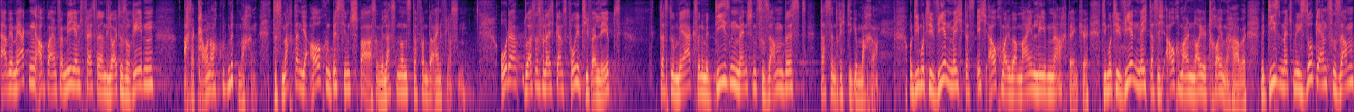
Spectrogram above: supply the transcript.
Aber wir merken auch bei einem Familienfest, wenn dann die Leute so reden, ach, da kann man auch gut mitmachen. Das macht dann ja auch ein bisschen Spaß und wir lassen uns davon beeinflussen. Oder du hast es vielleicht ganz positiv erlebt, dass du merkst, wenn du mit diesen Menschen zusammen bist, das sind richtige Macher. Und die motivieren mich, dass ich auch mal über mein Leben nachdenke. Die motivieren mich, dass ich auch mal neue Träume habe. Mit diesen Menschen bin ich so gern zusammen,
